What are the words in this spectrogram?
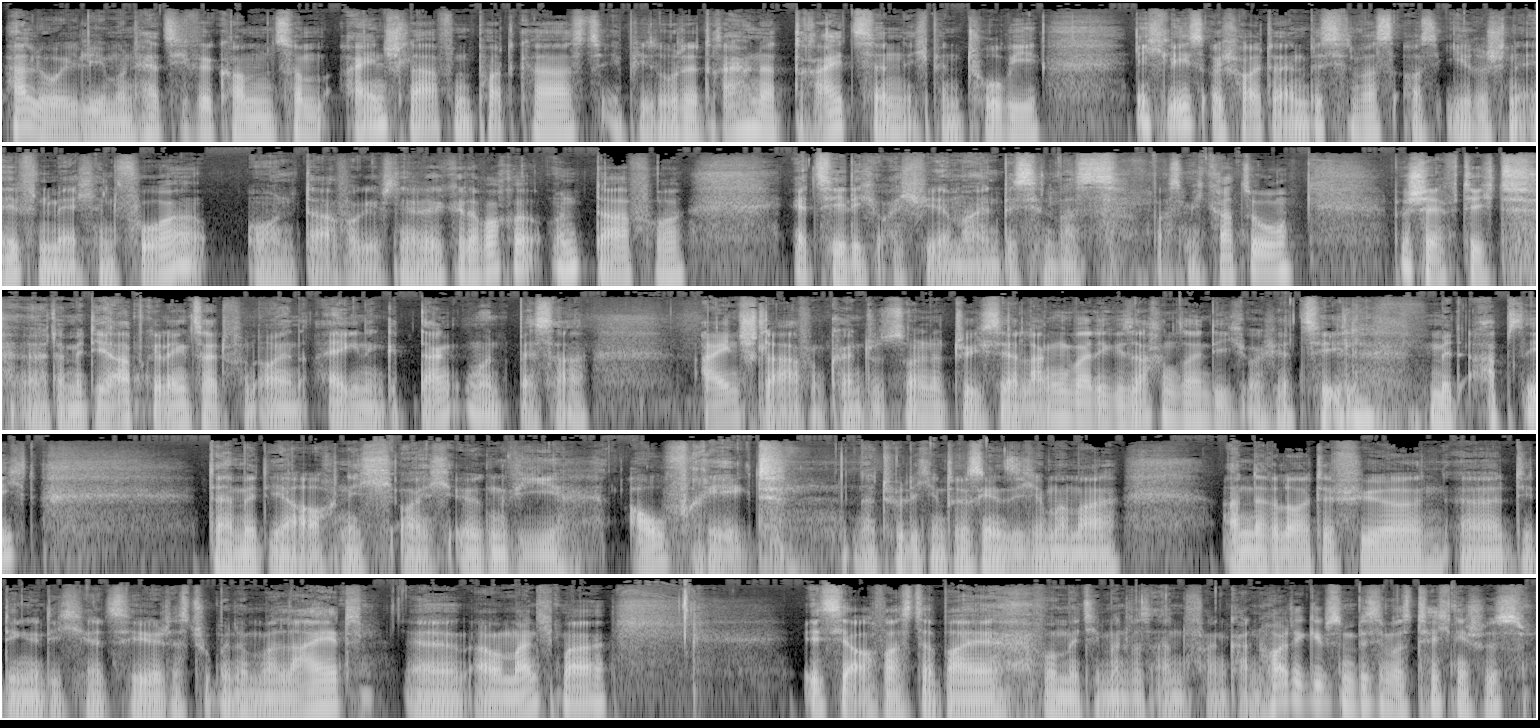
Hallo ihr Lieben und herzlich willkommen zum Einschlafen Podcast Episode 313. Ich bin Tobi. Ich lese euch heute ein bisschen was aus irischen Elfenmärchen vor und davor gibt es eine Lücke der Woche und davor erzähle ich euch wie immer ein bisschen was, was mich gerade so beschäftigt, äh, damit ihr abgelenkt seid von euren eigenen Gedanken und besser einschlafen könnt. Es sollen natürlich sehr langweilige Sachen sein, die ich euch erzähle, mit Absicht, damit ihr auch nicht euch irgendwie aufregt. Natürlich interessieren sich immer mal andere Leute für äh, die Dinge, die ich erzähle. Das tut mir dann mal leid. Äh, aber manchmal ist ja auch was dabei, womit jemand was anfangen kann. Heute gibt es ein bisschen was Technisches.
